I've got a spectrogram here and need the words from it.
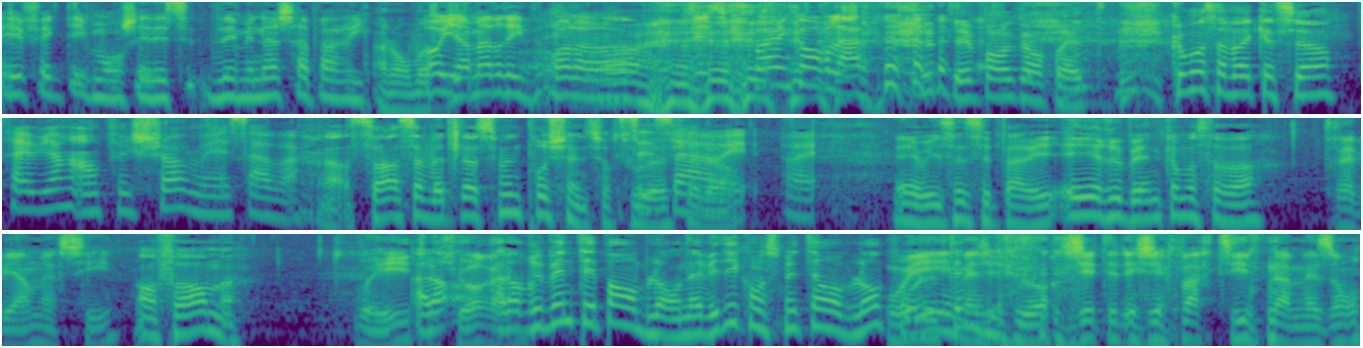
Effectivement, j'ai des- déménagé à Paris. Alors, oh, il y a Madrid. Oh là là, Ah. je suis pas encore là. T'es pas encore prête. Comment ça va, Cassia? Très bien, un peu chaud, mais ça va. Ah, Ça, ça va être la semaine prochaine surtout. C'est ça, oui. Ouais. Eh oui, ça c'est Paris. Et Ruben, comment ça va? Très bien, merci. En forme? Oui, alors, toujours. alors Ruben, t'es pas en blanc. On avait dit qu'on se mettait en blanc pour oui, le thème mais du jour. j'étais déjà parti de la maison.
